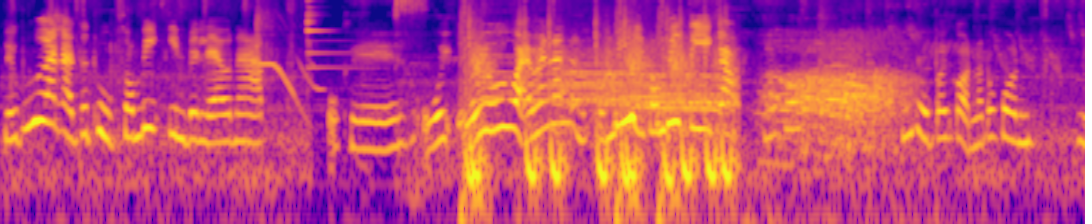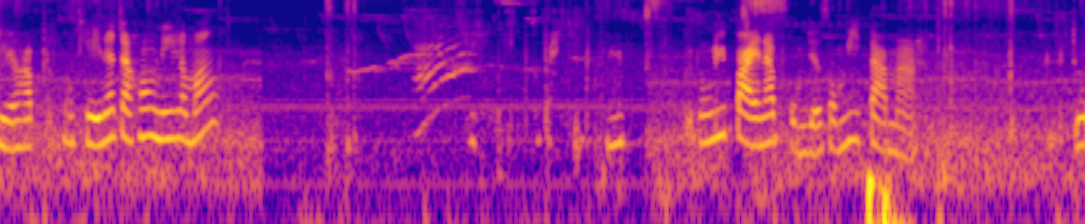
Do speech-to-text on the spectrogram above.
หรือเพื่อนอาจจะถูกซอมบี้กินไปแล้วนะครับ โอเคโอ้ยโอ้ยไหวไหมนั่นซอมบี้ซอมบี้ตีกลับแล้วก็งั้นผมไปก่อนนะทุกคนโอเคครับโอเคน่าจะห้องนี้ละมั้งไปต้องรีบไปนะ ผมเดี๋ยวซอมบี้ตามมาปิดประตู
